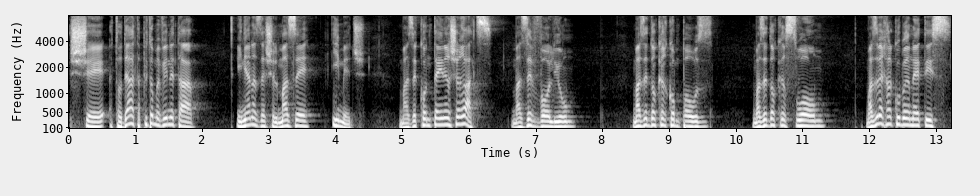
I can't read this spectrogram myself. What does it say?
שאתה יודע, אתה פתאום מבין את העניין הזה של מה זה image, מה זה קונטיינר שרץ, מה זה volume, מה זה Docker Compose, מה זה Docker Swarm, מה זה בכלל Kubernetes.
